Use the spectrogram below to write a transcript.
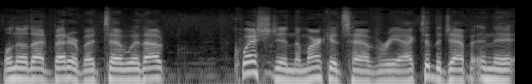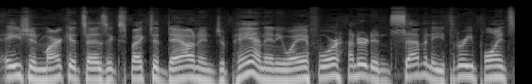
we'll know that better. But uh, without question, the markets have reacted. The Jap- in the Asian markets, as expected, down in Japan anyway, 473 points.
